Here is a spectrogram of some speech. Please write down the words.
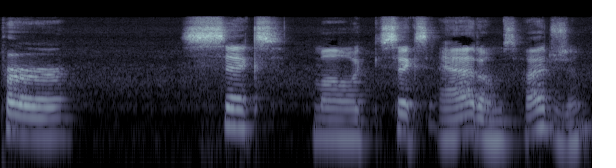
per six, six atoms hydrogen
